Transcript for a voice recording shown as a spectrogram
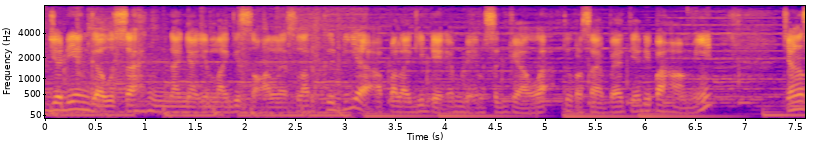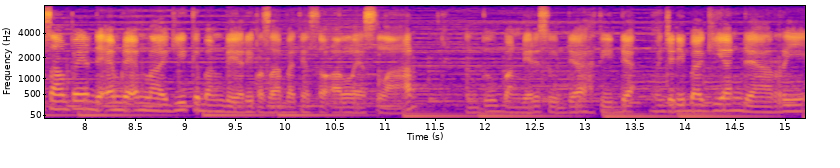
Jadi yang gak usah nanyain lagi soal Leslar ke dia Apalagi DM-DM segala Tuh persahabat ya dipahami. Jangan sampai DM-DM lagi ke Bang Dery persahabatnya soal Leslar. Tentu Bang Dery sudah tidak menjadi bagian dari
